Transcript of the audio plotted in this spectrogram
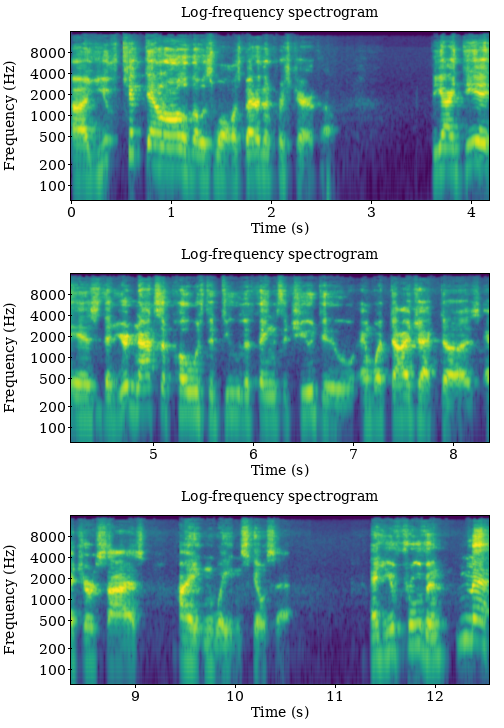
uh, you've kicked down all of those walls better than Chris Jericho. The idea is that you're not supposed to do the things that you do and what Dijak does at your size, height, and weight and skill set. And you've proven, meh,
